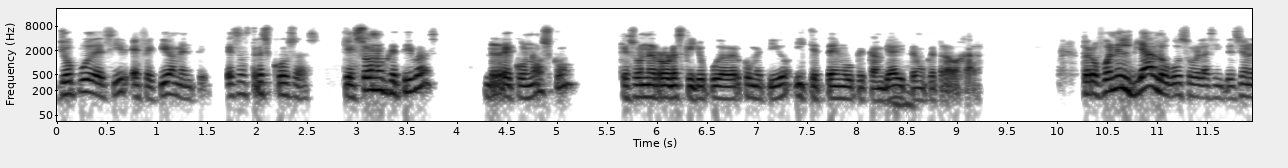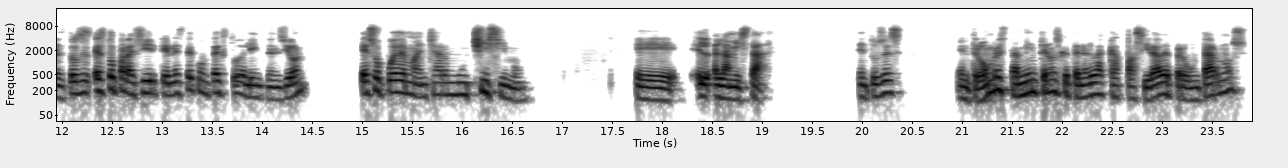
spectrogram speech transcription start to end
yo pude decir efectivamente esas tres cosas que son objetivas, reconozco que son errores que yo pude haber cometido y que tengo que cambiar y tengo que trabajar. Pero fue en el diálogo sobre las intenciones. Entonces, esto para decir que en este contexto de la intención, eso puede manchar muchísimo eh, la amistad. Entonces, entre hombres también tenemos que tener la capacidad de preguntarnos,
